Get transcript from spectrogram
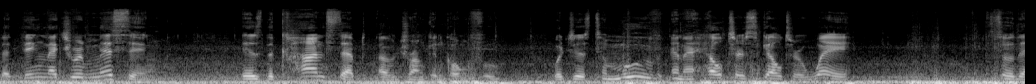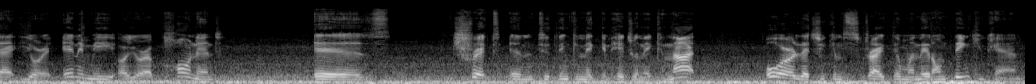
the thing that you're missing is the concept of drunken kung fu, which is to move in a helter skelter way so that your enemy or your opponent is tricked into thinking they can hit you when they cannot, or that you can strike them when they don't think you can.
